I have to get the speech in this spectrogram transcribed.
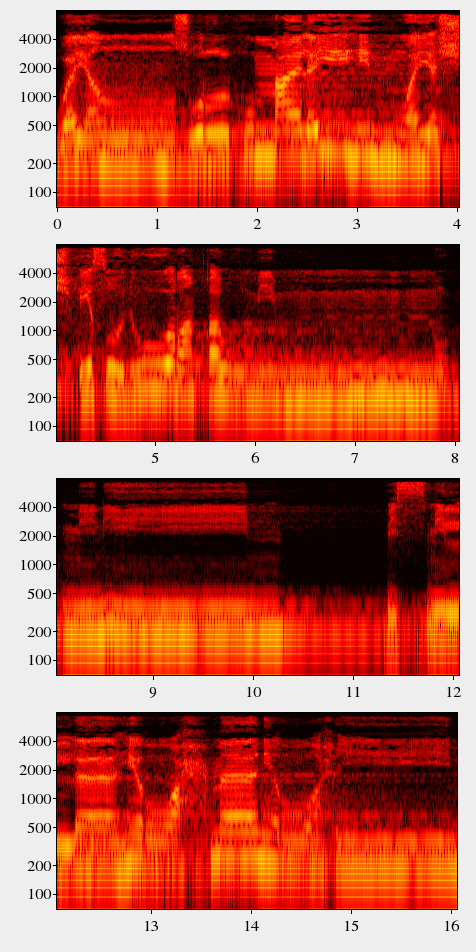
وَيَنصُرْكُمْ عَلَيْهِمْ وَيَشْفِ صُدُورَ قَوْمٍ مُّؤْمِنِينَ. بِسْمِ اللَّهِ الرَّحْمَٰنِ الرَّحِيمِ.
